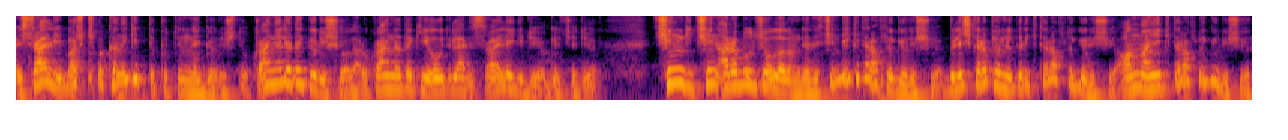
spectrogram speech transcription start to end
İsrail Başbakanı gitti Putin'le görüştü. Ukrayna ile de görüşüyorlar. Ukrayna'daki Yahudiler İsrail'e gidiyor, göç ediyor. Çin, Çin arabulucu olalım dedi. Çin de iki tarafla görüşüyor. Birleşik Arap Emirlikleri iki tarafla görüşüyor. Almanya iki tarafla görüşüyor.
